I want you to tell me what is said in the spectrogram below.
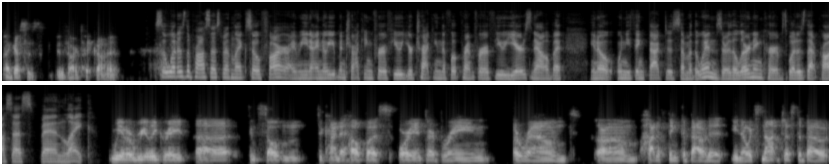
I guess is is our take on it. So what has the process been like so far? I mean, I know you've been tracking for a few you're tracking the footprint for a few years now, but you know, when you think back to some of the wins or the learning curves, what has that process been like? We have a really great uh, consultant to kind of help us orient our brain around um, how to think about it. You know, it's not just about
